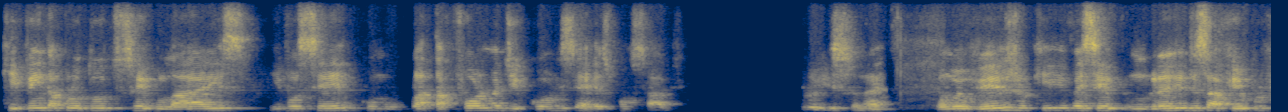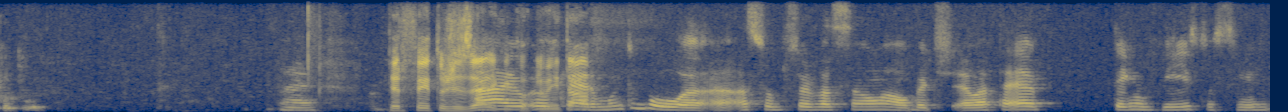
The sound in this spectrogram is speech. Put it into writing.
que venda produtos regulares e você, como plataforma de e-commerce, é responsável por isso, né? Então eu vejo que vai ser um grande desafio para o futuro. É. Perfeito, Gisele, ah, eu, eu quero, muito boa a, a sua observação, Albert. Eu até tenho visto, assim,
